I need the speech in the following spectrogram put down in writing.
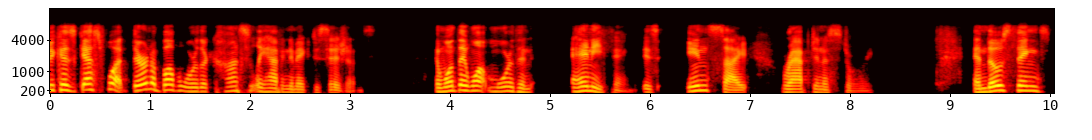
Because guess what? They're in a bubble where they're constantly having to make decisions. And what they want more than anything is insight wrapped in a story. And those things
